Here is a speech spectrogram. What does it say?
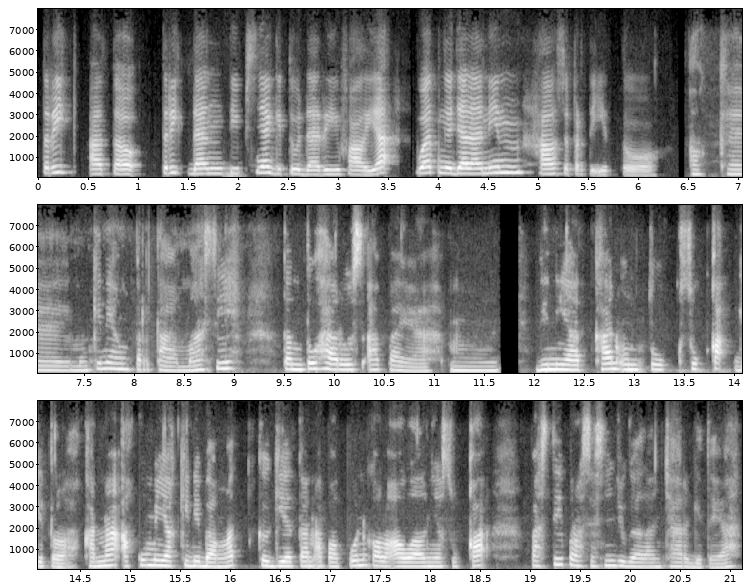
trik atau trik dan tipsnya gitu dari Valia buat ngejalanin hal seperti itu? Oke, mungkin yang pertama sih tentu harus apa ya? Hmm, diniatkan untuk suka gitu loh. Karena aku meyakini banget kegiatan apa pun kalau awalnya suka pasti prosesnya juga lancar gitu ya.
